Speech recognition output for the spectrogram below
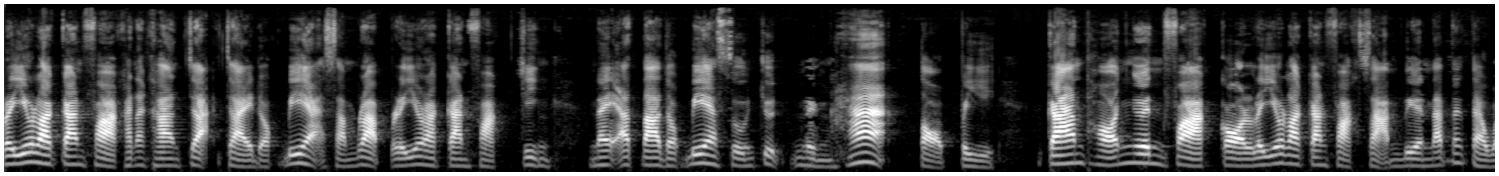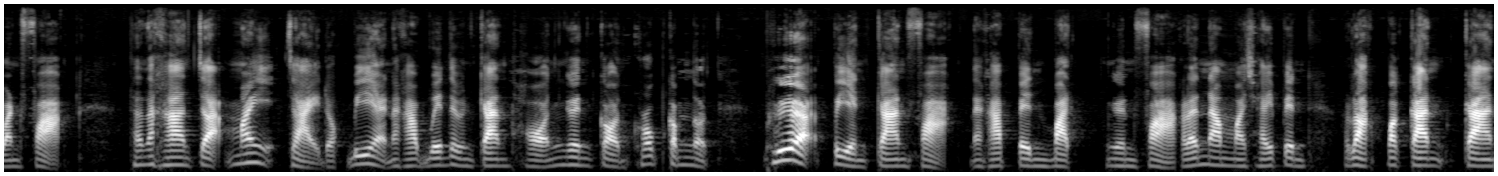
ระยะเวลาการฝากธนาคารจะจ่ายดอกเบี้ยสำหรับระยะเวลาการฝากจริง ในอัตราดอกเบี้ย 0.15 ต่อปี การถอนเงินฝากก่อนระยะเวลาการฝาก 3 เดือนนับตั้งแต่วันฝาก ธนาคารจะไม่จ่ายดอกเบี้ยนะครับ เว้นแต่เป็นการถอนเงินก่อนครบกำหนด เพื่อเปลี่ยนการฝากนะครับเป็นบัตร เงินฝากและนำมาใช้เป็นหลักประกันการ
